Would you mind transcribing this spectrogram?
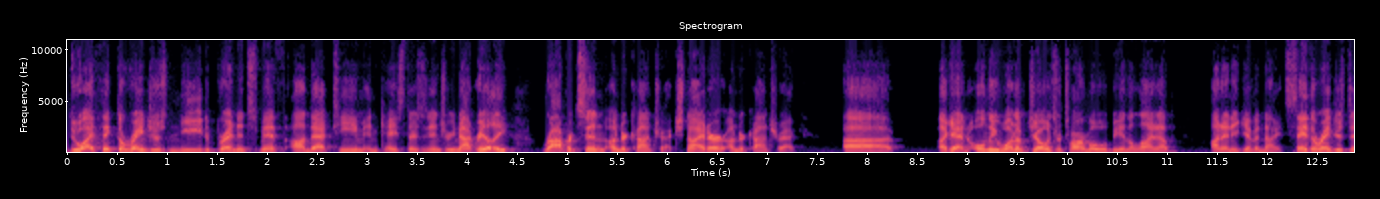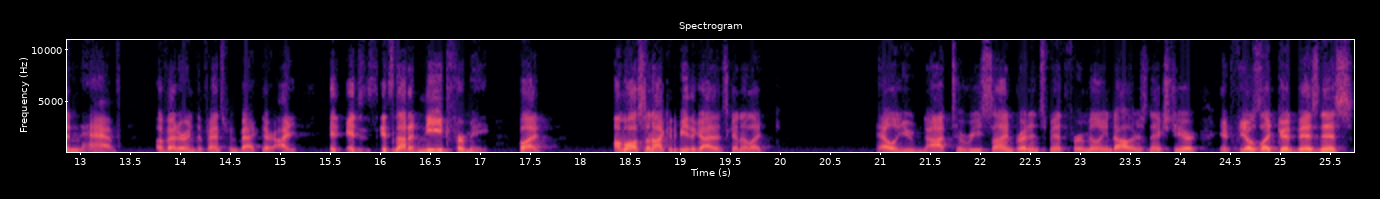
do I think the Rangers need Brendan Smith on that team in case there's an injury? Not really. Robertson under contract, Schneider under contract, uh, again, only one of Jones or Tarmo will be in the lineup on any given night. Say the Rangers didn't have a veteran defenseman back there. I it, it's it's not a need for me, but I'm also not going to be the guy that's going to like tell you not to re-sign Brendan Smith for a million dollars next year. It feels like good business.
